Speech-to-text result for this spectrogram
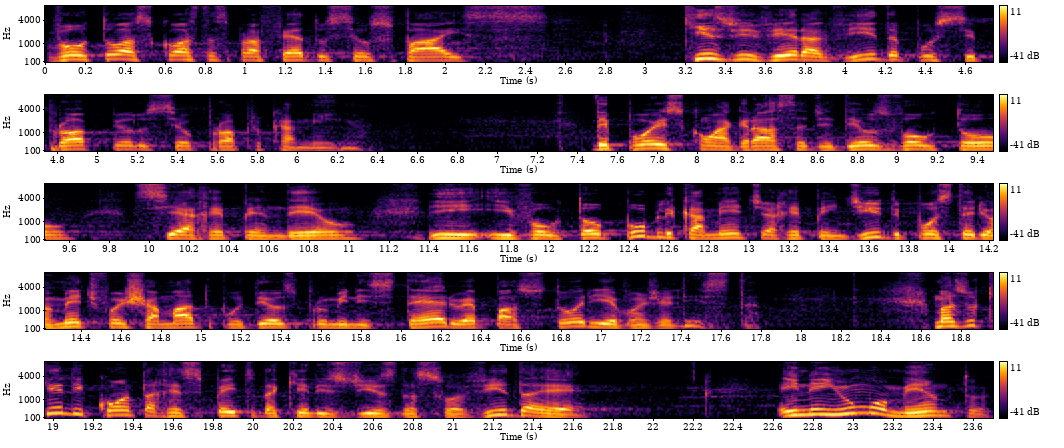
voltou as costas para a fé dos seus pais, quis viver a vida por si próprio, pelo seu próprio caminho. Depois, com a graça de Deus, voltou, se arrependeu e, e, voltou publicamente arrependido, e posteriormente foi chamado por Deus para o ministério, é pastor e evangelista. Mas o que ele conta a respeito daqueles dias da sua vida é: em nenhum momento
